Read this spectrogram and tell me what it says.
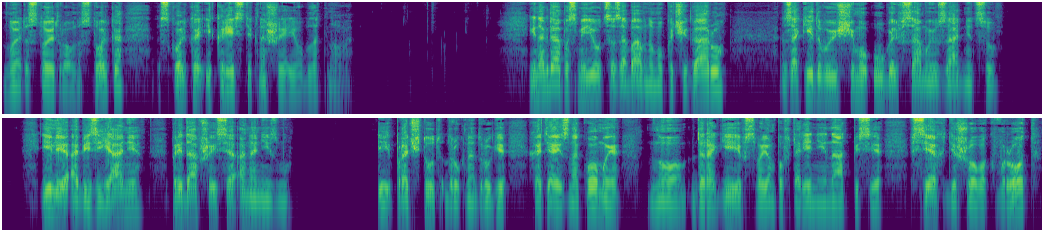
но это стоит ровно столько, сколько и крестик на шее у блатного. Иногда посмеются забавному кочегару, закидывающему уголь в самую задницу, или обезьяне, предавшейся анонизму, и прочтут друг на друге, хотя и знакомые, но дорогие в своем повторении надписи «Всех дешевок в рот»,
